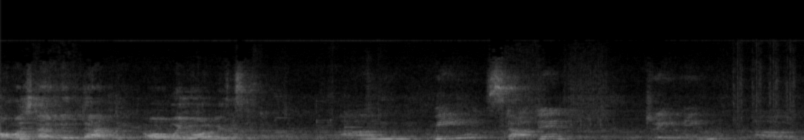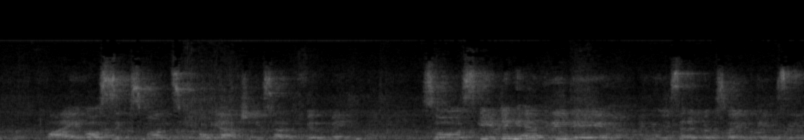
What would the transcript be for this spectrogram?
How much time did that take? Or were you always a skater? Um, we started training um, five or six months before we actually started filming. So skating every day. I know you said it looks very breezy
